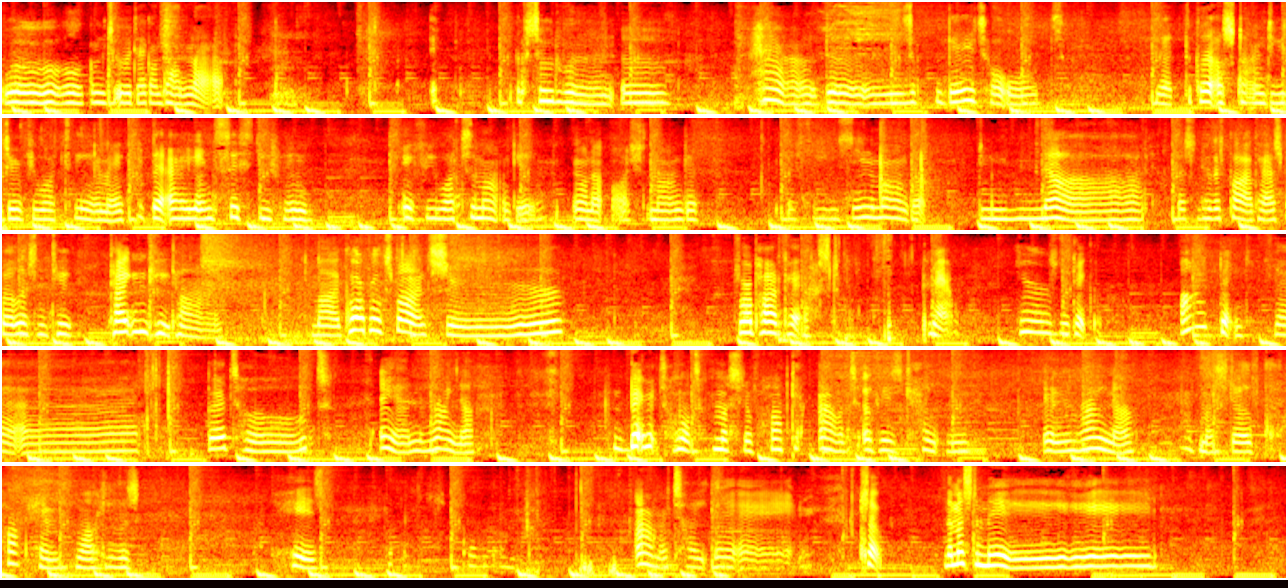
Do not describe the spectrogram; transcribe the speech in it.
Welcome to Attack on Titan Live. Episode 1 of How Does Bertolt Let the Class Time teaser if you watch the anime, but I insist you if you watch the manga. Well, not watch the manga. If you've seen the manga, do not listen to this podcast, but listen to Titan Tea Time my corporate sponsor for a podcast. Now, here's the taker. I think that Bertolt and Reiner Bertolt must have hopped out of his Titan, and Reiner must have caught him while he was his armor titan. So, they must have made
